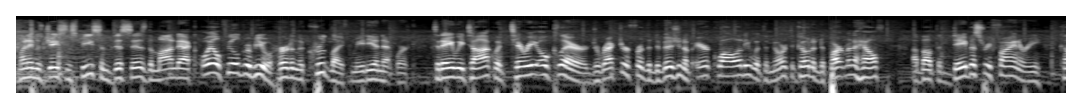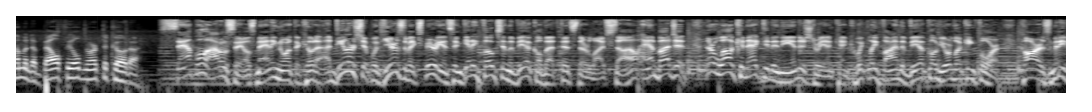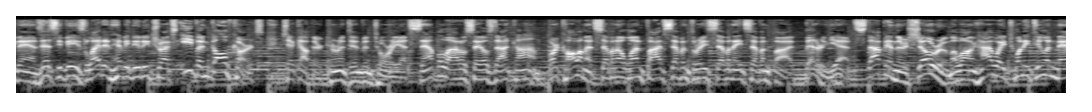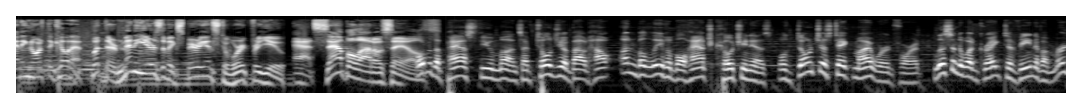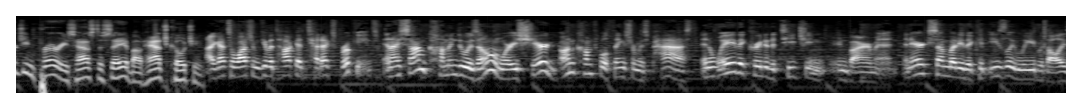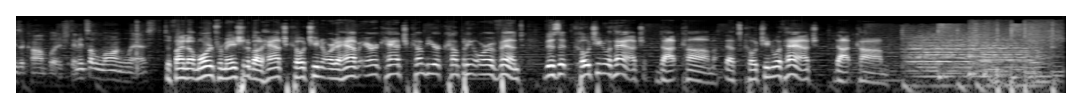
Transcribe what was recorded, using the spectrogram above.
My name is Jason Spiess, and this is the Mondak Oilfield Review, heard on the Crude Life Media Network. Today we talk with Terry O'Clair, Director for the Division of Air Quality with the North Dakota Department of Health, about the Davis Refinery coming to Belfield, North Dakota. Sample Auto Sales, Manning, North Dakota, a dealership with years of experience in getting folks in the vehicle that fits their lifestyle and budget. They're well connected in the industry and can quickly find the vehicle you're looking for. Cars, minivans, SUVs, light and heavy duty trucks, even golf carts. Check out their current inventory at sampleautosales.com or call them at 701 573 7875. Better yet, stop in their showroom along Highway 22 in Manning, North Dakota. Put their many years of experience to work for you at Sample Auto Sales. Over the past few months, I've told you about how unbelievable Hatch coaching is. Well, don't just take my word for it. Listen to what Greg Tehven of Emerging Prairies has to say about Hatch coaching. I got to watch him give a talk at TEDx Brookings, and I saw him come into his own where he shared uncomfortable things from his past in a way that created a teaching environment. And Eric's somebody that could easily lead with all he's accomplished, and it's a long list. To find out more information about Hatch coaching or to have Eric Hatch come to your company or event, visit coachingwithhatch.com. That's coachingwithhatch.com.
